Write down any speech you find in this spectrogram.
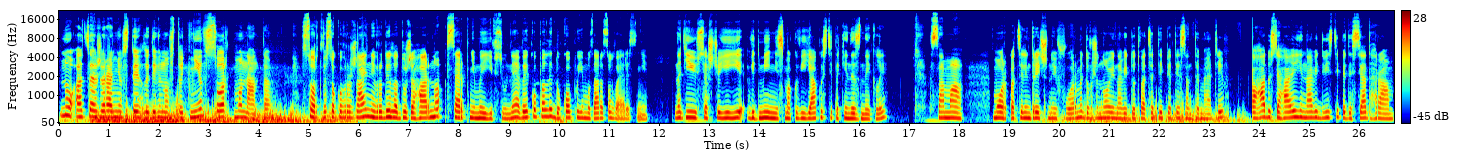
Ну, а це вже ранньо стигли 90 днів сорт Монанта. Сорт високоврожайний, вродила дуже гарно. В серпні ми її всю не викопали, докопуємо зараз у вересні. Надіюся, що її відмінні смакові якості таки не зникли. Сама морква циліндричної форми, довжиною навіть до 25 см. Вага досягає її навіть 250 грам.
